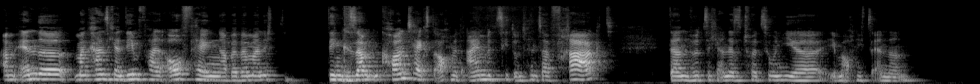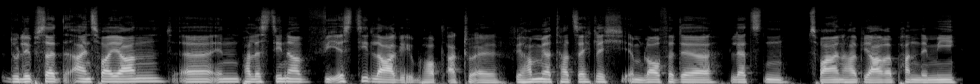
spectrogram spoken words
am Ende, man kann sich an dem Fall aufhängen, aber wenn man nicht den gesamten Kontext auch mit einbezieht und hinterfragt, dann wird sich an der Situation hier eben auch nichts ändern. Du lebst seit ein, zwei Jahren äh, in Palästina. Wie ist die Lage überhaupt aktuell? Wir haben ja tatsächlich im Laufe der letzten zweieinhalb Jahre Pandemie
